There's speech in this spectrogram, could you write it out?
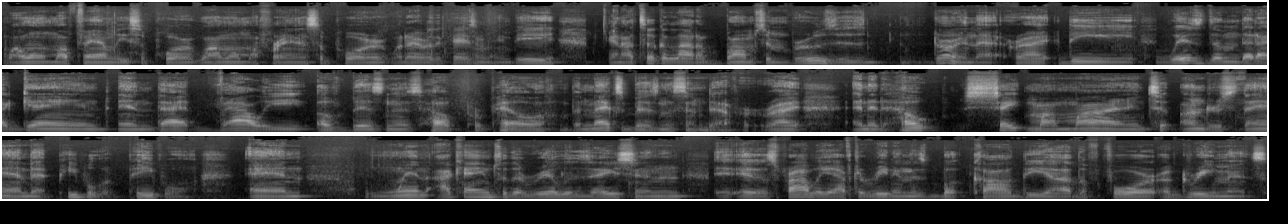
why won't my family support? Why won't my friends support? Whatever the case may be. And i took a lot of bumps and bruises during that right? The wisdom that i gained in that valley of business helped propel the next business endeavor right? And it helped shape my mind to understand that people are people. And when I came to the realization, it was probably after reading this book called the uh, the Four Agreements.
